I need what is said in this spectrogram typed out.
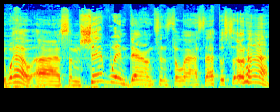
Well, uh, some shit went down since the last episode, huh?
